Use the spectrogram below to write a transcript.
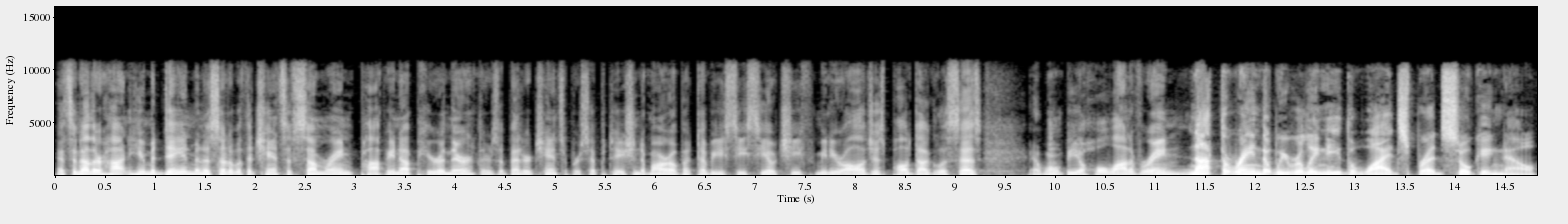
It's another hot and humid day in Minnesota with a chance of some rain popping up here and there. There's a better chance of precipitation tomorrow, but WCCO Chief Meteorologist Paul Douglas says it won't be a whole lot of rain. Not the rain that we really need, the widespread soaking now.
